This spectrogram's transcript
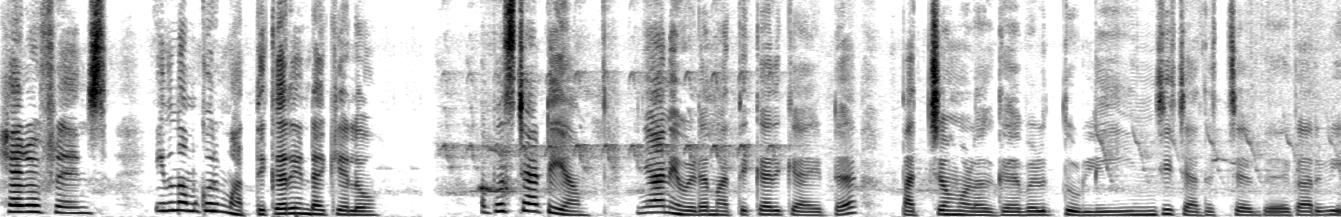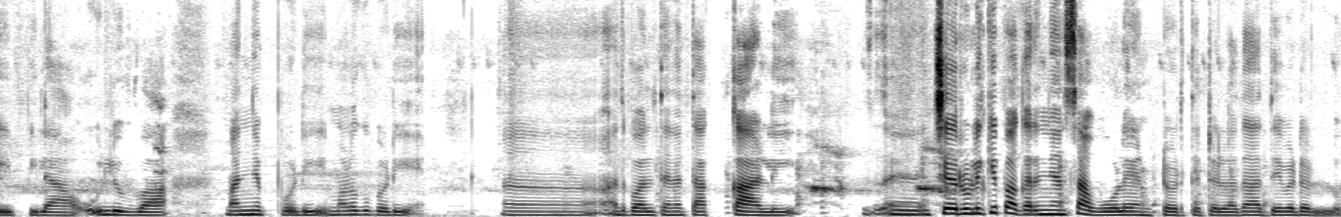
ഹലോ ഫ്രണ്ട്സ് ഇന്ന് നമുക്കൊരു മത്തിക്കറി ഉണ്ടാക്കിയാലോ? അപ്പോൾ സ്റ്റാർട്ട് ചെയ്യാം. ഞാനിവിടെ മത്തിക്കറിക്കായിട്ട് പച്ചമുളക് വെളുത്തുള്ളി ഇഞ്ചി ചതച്ചത് കറിവേപ്പില ഉലുവ മഞ്ഞൾപ്പൊടി മുളക് പൊടി അതുപോലെ തന്നെ തക്കാളി ചെറുളിക്ക് പകരം ഞാൻ സവോളയാണ് ഇട്ട് എടുത്തിട്ടുള്ളത് അതിവിടെ ഉള്ളൂ.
